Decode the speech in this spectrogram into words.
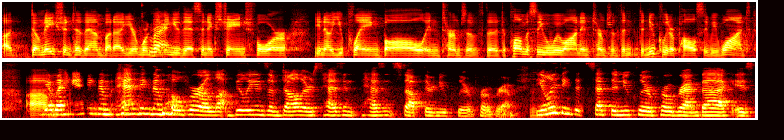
A donation to them, but uh, you're, we're Right. giving you this in exchange for you know you playing ball in terms of the diplomacy we want, in terms of the, the nuclear policy we want. Um, yeah, but handing them handing them over a lot billions of dollars hasn't hasn't stopped their nuclear program. The only thing that set the nuclear program back is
